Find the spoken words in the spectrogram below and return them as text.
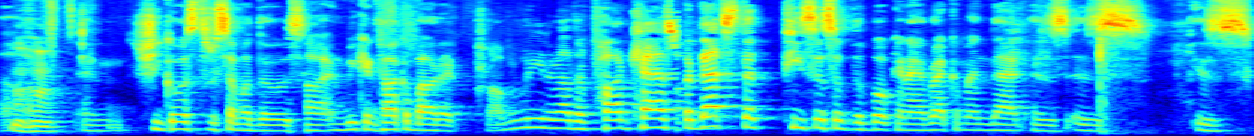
Um, mm-hmm. And she goes through some of those, uh, and we can talk about it probably in another podcast. But that's the thesis of the book, and I recommend that as is is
